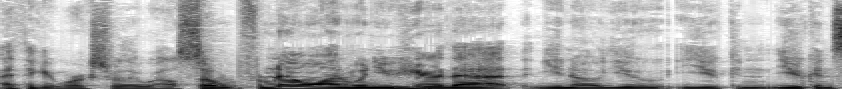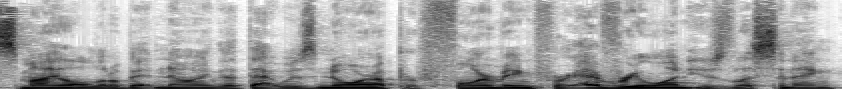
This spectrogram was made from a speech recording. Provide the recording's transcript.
I think it works really well. So from now on, when you hear that, you know you you can you can smile a little bit knowing that that was Nora performing for everyone who's listening.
